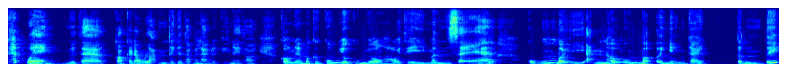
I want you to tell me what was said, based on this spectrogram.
khách quan, người ta có cái đầu lạnh thì người ta mới làm được chuyện này thôi. Còn nếu mà cứ cuốn vô, cuốn vô hồi thì mình sẽ cũng bị ảnh hưởng bởi những cái tình tiết,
